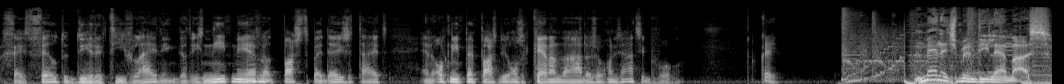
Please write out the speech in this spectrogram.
geeft veel te directief leiding. Dat is niet meer Mhm. wat past bij deze tijd. En ook niet meer past bij onze kernwaarden als organisatie bijvoorbeeld. oké. Management dilemma's.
